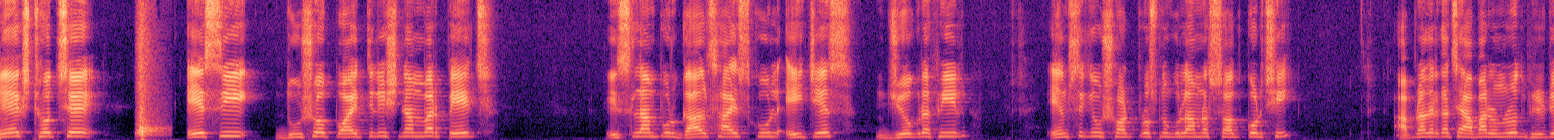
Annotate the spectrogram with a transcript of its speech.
নেক্সট হচ্ছে এসি দুশো পঁয়ত্রিশ number page, Islampur girls high school, HS, জিওগ্রাফির এমসিকিউ শর্ট প্রশ্নগুলো আমরা সলভ করছি। আপনাদের কাছে আবার অনুরোধ, ভিডিওটি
